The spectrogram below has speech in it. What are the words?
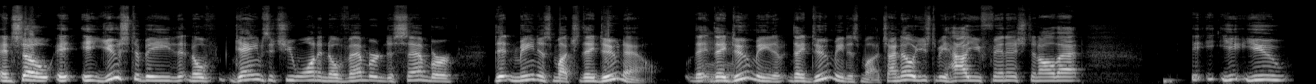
And so it, it used to be that no games that you won in November and December didn't mean as much. They do now. They, they mm-hmm. do mean they do mean as much. I know it used to be how you finished and all that. Y- You, you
